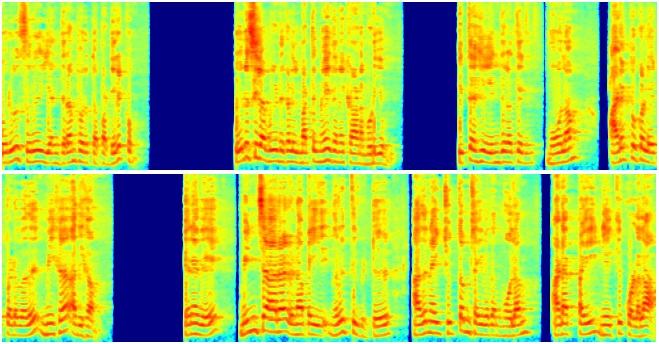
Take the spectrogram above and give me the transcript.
ஒரு சிறு இயந்திரம் பொருத்தப்பட்டிருக்கும். ஒரு சில வீடுகளில் மட்டுமே இதனை காண முடியும். இத்தகைய இயந்திரத்தின் மூலம் அடைப்புகள் ஏற்படுவது மிக அதிகம். எனவே மின்சார இணைப்பை நிறுத்திவிட்டு அதனை சுத்தம் செய்வதன் மூலம் அடைப்பை நீக்கிக் கொள்ளலாம்.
